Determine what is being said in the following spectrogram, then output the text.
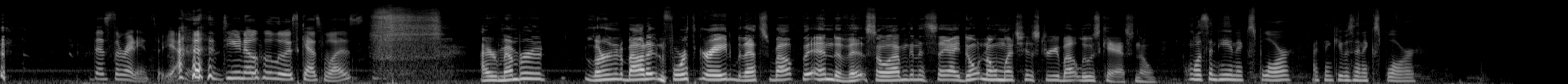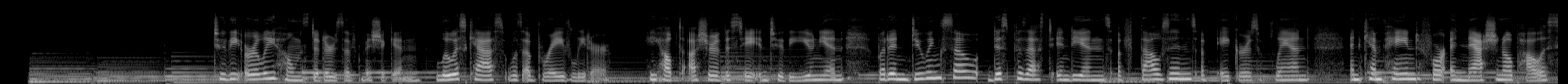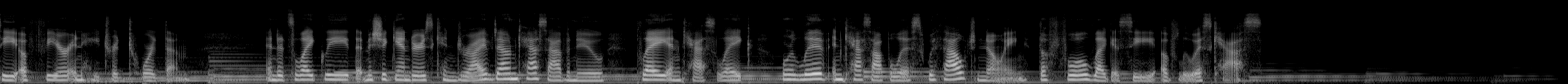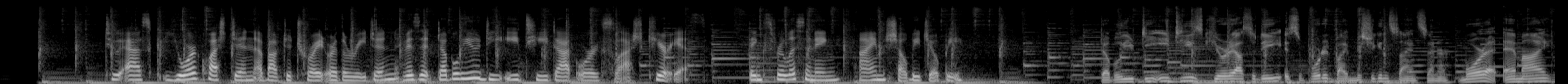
That's the right answer, yeah. do you know who Lewis Cass was? I remember learning about it in fourth grade, but that's about the end of it. So I'm going to say I don't know much history about Lewis Cass. No. Wasn't he an explorer? I think he was an explorer. To the early homesteaders of Michigan, Lewis Cass was a brave leader. He helped usher the state into the Union, but in doing so, dispossessed Indians of thousands of acres of land and campaigned for a national policy of fear and hatred toward them. And it's likely that Michiganders can drive down Cass Avenue, play in Cass Lake, or live in Cassopolis without knowing the full legacy of Lewis Cass. To ask your question about Detroit or the region, visit wdet.org/curious. Thanks for listening. I'm Shelby Jouppi. WDET's Curiosity is supported by Michigan Science Center. More at mi-sci.org.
